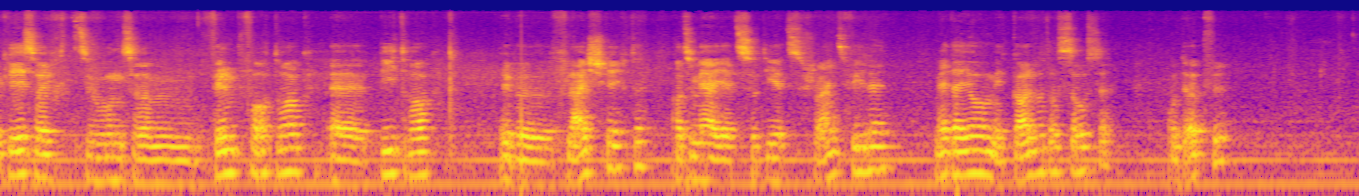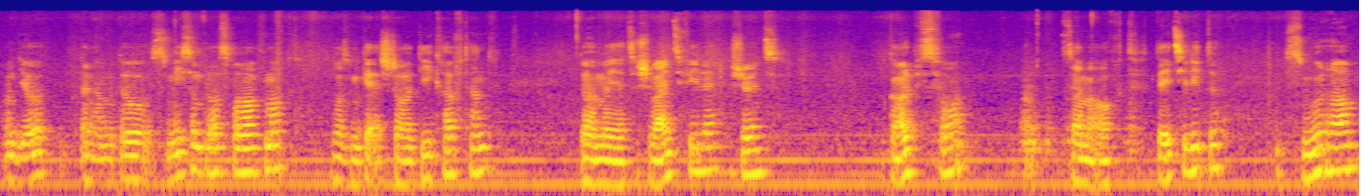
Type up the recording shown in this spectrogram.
begrüße euch zu unserem Filmvortrag, äh, Beitrag über Fleischgerichte. Also wir haben jetzt sortiert Schweinsfilet, Medaillon mit Calvados-Sauce und Äpfel. Und ja, dann haben wir hier das Mise en place gemacht, was wir gestern halt eingekauft haben. Da haben wir jetzt ein Schweinsfilet, ein schönes, Galbsform. Das haben wir 8 Deziliter, Surrahm,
